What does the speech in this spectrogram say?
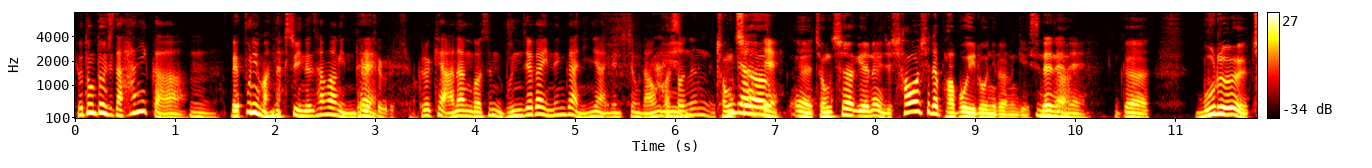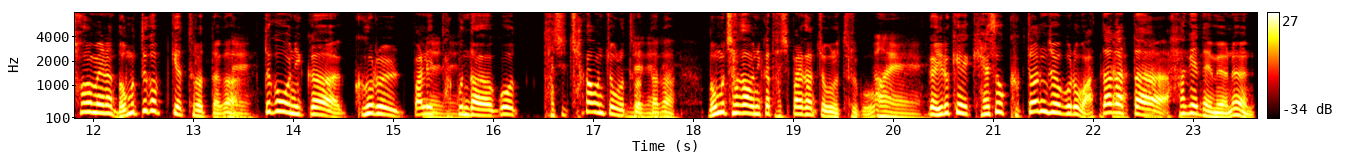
교통통신 다 하니까 음. 몇 분이 만날 수 있는 상황인데 그렇죠, 그렇죠. 그렇게 안 한 것은 문제가 있는 거 아니냐 이런 지적 나온 것 같습니다. 정치학, 네. 네, 정치학에는 이제 샤워실의 바보 이론이라는 게 있습니다. 네네네. 그러니까 물을 처음에는 너무 뜨겁게 틀었다가 네. 뜨거우니까 그거를 빨리 네네. 바꾼다고 다시 차가운 쪽으로 틀었다가 네네네. 너무 차가우니까 다시 빨간 쪽으로 틀고. 아, 예. 그러니까 이렇게 계속 극단적으로 왔다 갔다 하게 되면은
